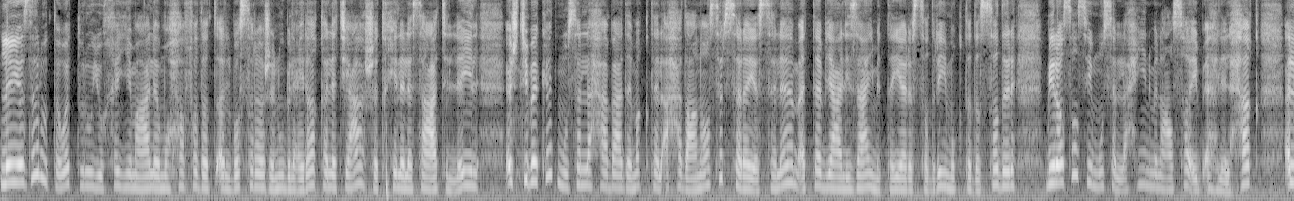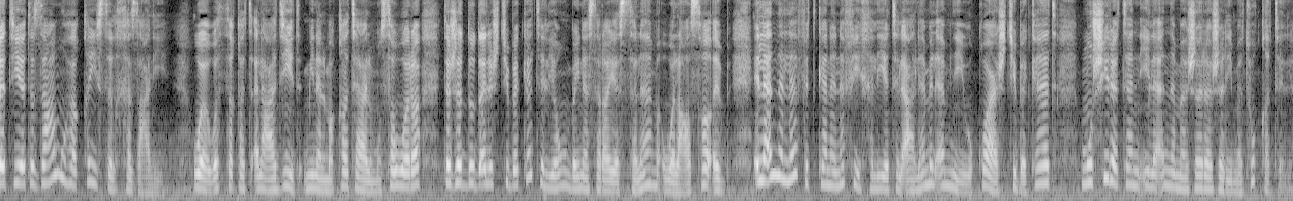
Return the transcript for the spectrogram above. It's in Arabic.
لا يزال التوتر يخيم على محافظة البصرة جنوب العراق التي عاشت خلال ساعات الليل اشتباكات مسلحة بعد مقتل أحد عناصر سرايا السلام التابعة لزعيم التيار الصدري مقتدى الصدر برصاص مسلحين من عصائب أهل الحق التي يتزعمها قيس الخزعلي. ووثقت العديد من المقاطع المصورة تجدد الاشتباكات اليوم بين سرايا السلام والعصائب إلا أن اللافت كان نفي خلية الإعلام الأمني وقوع اشتباكات مشيرة إلى أن ما جرى جريمة قتل.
